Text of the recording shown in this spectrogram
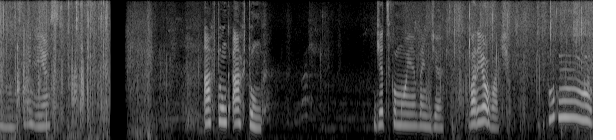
No, fajnie jest. Achtung, Achtung. Dziecko moje będzie wariować. Uhu.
